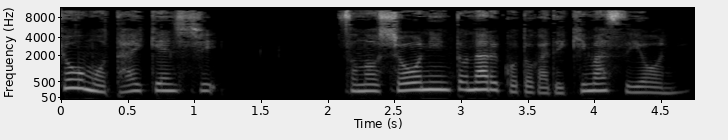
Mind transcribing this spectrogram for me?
今日も体験し、その証人となることができますように。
